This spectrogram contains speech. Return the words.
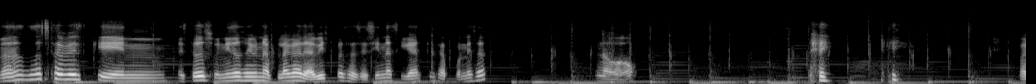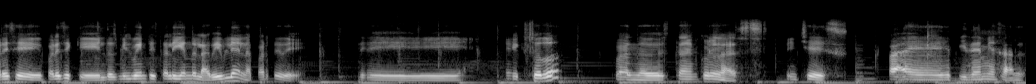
¿No, ¿No sabes que en Estados Unidos hay una plaga de avispas asesinas gigantes japonesas? No. Parece, parece que el 2020 está leyendo la Biblia en la parte de, de Éxodo, cuando están con las pinches eh, epidemias al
